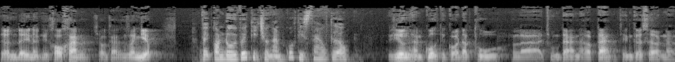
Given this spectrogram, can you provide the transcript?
Nên đây là cái khó khăn cho các doanh nghiệp. Vậy còn đối với thị trường Hàn Quốc thì sao, thưa ông? Riêng Hàn Quốc thì có đặc thù là chúng ta là hợp tác trên cơ sở là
